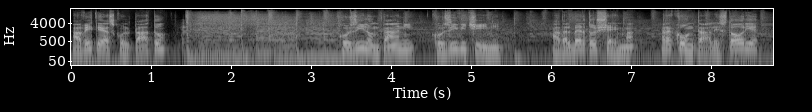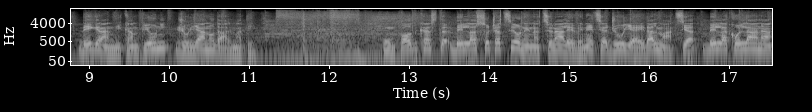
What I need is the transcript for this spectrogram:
Avete ascoltato? Così lontani, così vicini. Ad Alberto Scemma racconta le storie dei grandi campioni Giuliano Dalmati un podcast dell'Associazione Nazionale Venezia Giulia e Dalmazia della collana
